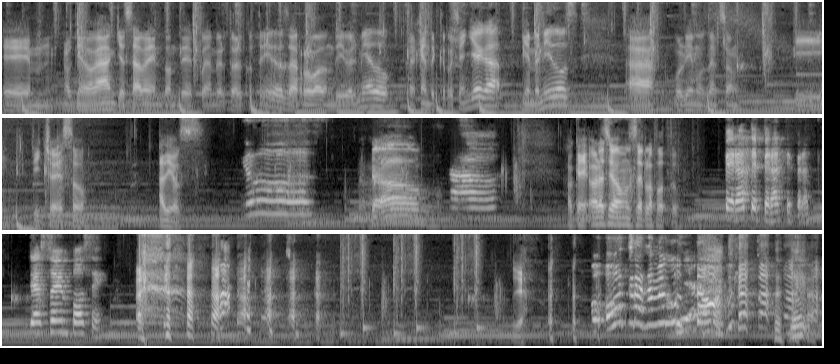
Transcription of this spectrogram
Eh, al Miedo Gang, ya saben, donde pueden ver todo el contenido. Es arroba donde vive el miedo. La gente que recién llega, bienvenidos. Ah, volvimos, Nelson. Y dicho eso, adiós. Dios. Chao. Chao. Ok, ahora sí vamos a hacer la foto. Espérate, espérate, espérate. Ya estoy en pose. Otra, no me gustó. Yeah.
